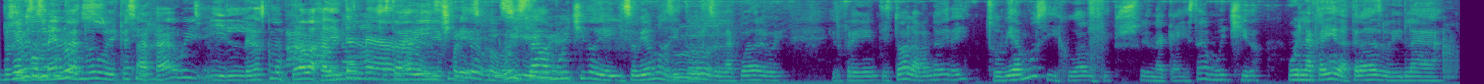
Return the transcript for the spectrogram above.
Pues en menos, épocas, ¿no, güey? Casi ajá, güey, y le das como pura bajadita, Ay, no, nada, estaba nada, bien chido, fresco, güey. Sí, estaba güey. muy chido y, y subíamos así Uf. todos los de la cuadra, güey. El frente, toda la banda, güey, ahí. Subíamos y jugábamos pues, en la calle. Estaba muy chido. O en la calle de atrás, güey. La...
